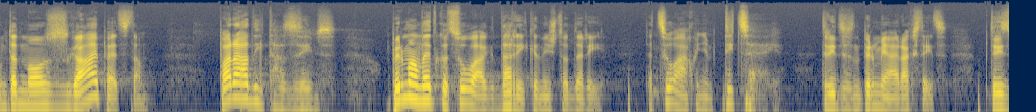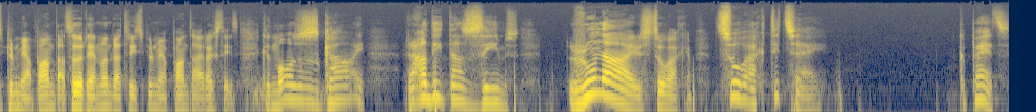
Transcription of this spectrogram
Un tad Mūzes gāja pēc tam. Parādīja tās zīmes. Un pirmā lieta, ko cilvēki darīja, kad viņš to darīja, tad cilvēki viņam ticēja. 31. ir rakstīts, 31. pantā, 4. nodaļā 31. pantā ir rakstīts, kad Mūzes gāja, rādīja tās zīmes, runāja uz cilvēkiem. Cilvēki ticēja. Kāpēc?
